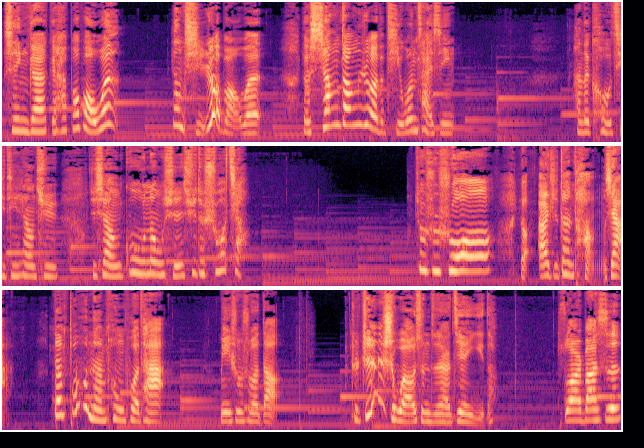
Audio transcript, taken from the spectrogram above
先应该给它保保温，用体热保温，要相当热的体温才行。他的口气听上去就像故弄玄虚的说教，就是说要挨着蛋躺下。但不能碰破它，秘书说道：“这正是我要向大家建议的。”索尔巴斯，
